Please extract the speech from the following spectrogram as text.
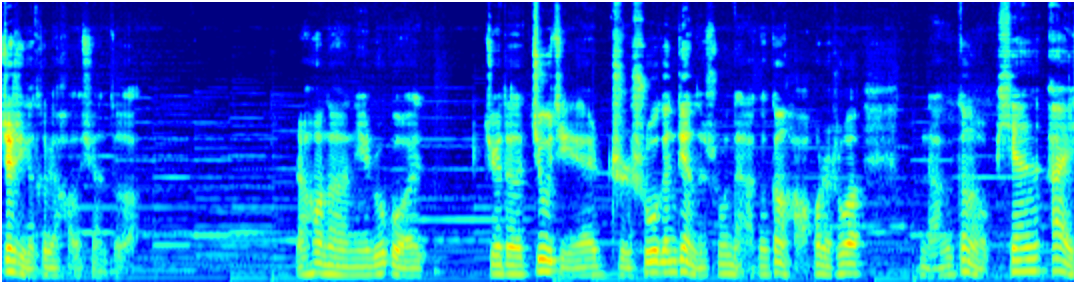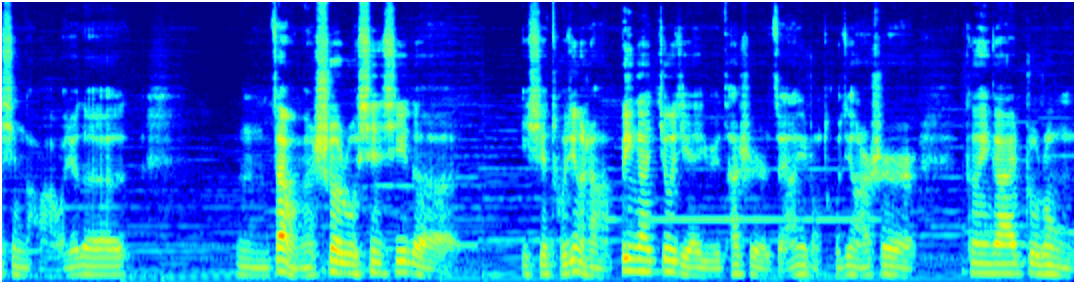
这是一个特别好的选择。然后呢，你如果觉得纠结纸书跟电子书哪个更好，或者说哪个更有偏爱性的话，我觉得，嗯，在我们摄入信息的一些途径上，不应该纠结于它是怎样一种途径，而是更应该注重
